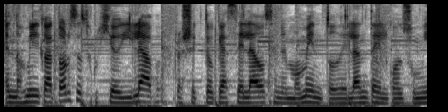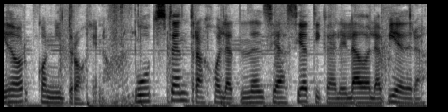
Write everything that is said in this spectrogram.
En 2014 surgió D-Lab, proyecto que hace helados en el momento, delante del consumidor, con nitrógeno. Woodsten trajo la tendencia asiática del helado a la piedra.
